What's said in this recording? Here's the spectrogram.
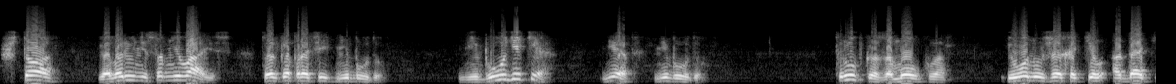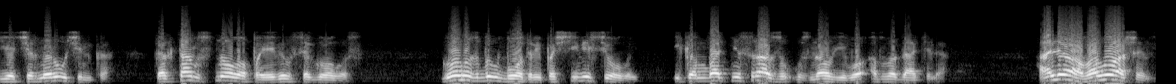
«Что?» «Говорю, не сомневаюсь, только просить не буду». «Не будете?» «Нет, не буду». Трубка замолкла, и он уже хотел отдать ее Чернорученко, как там снова появился голос. Голос был бодрый, почти веселый, и комбат не сразу узнал его обладателя. «Алло, Волошин!»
